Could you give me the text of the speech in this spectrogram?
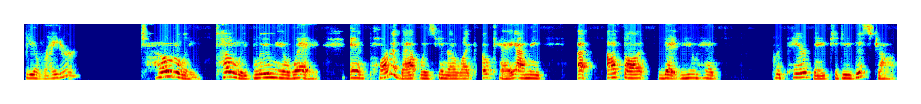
be a writer totally totally blew me away. And part of that was, you know, like, okay, I mean, I, I thought that you had prepared me to do this job.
